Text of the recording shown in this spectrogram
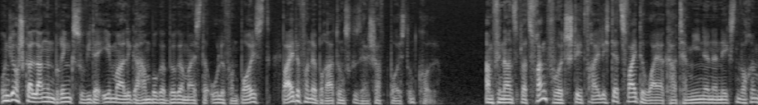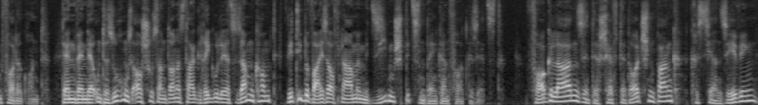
und Joschka Langenbrink sowie der ehemalige Hamburger Bürgermeister Ole von Beust, beide von der Beratungsgesellschaft Beust und Koll. Am Finanzplatz Frankfurt steht freilich der zweite Wirecard-Termin in der nächsten Woche im Vordergrund. Denn wenn der Untersuchungsausschuss am Donnerstag regulär zusammenkommt, wird die Beweisaufnahme mit sieben Spitzenbankern fortgesetzt. Vorgeladen sind der Chef der Deutschen Bank, Christian Sewing,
